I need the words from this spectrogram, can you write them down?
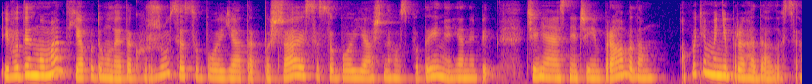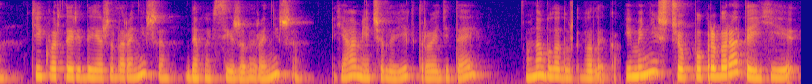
І в один момент я подумала, я так горжуся собою, я так пишаюся собою, я ж не господиня, я не підчиняюсь нічиїм правилам. А потім мені пригадалося, в тій квартирі, де я жила раніше, де ми всі жили раніше, я, мій чоловік, троє дітей. Вона була дуже велика. І мені, щоб поприбирати її,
